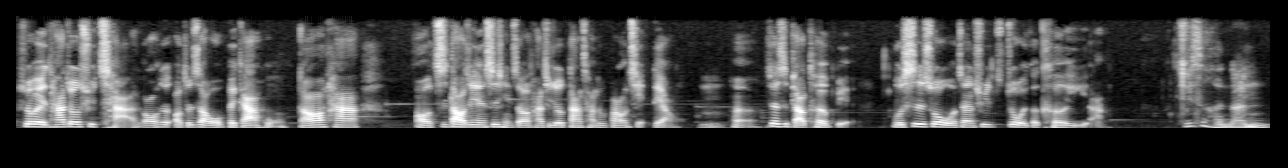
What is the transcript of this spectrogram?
所以他就去查，然后就哦就知道我被盖魂。然后他。哦，知道这件事情之后，他其实就当场就帮我解掉。嗯，哼，这是比较特别，不是说我真的去做一个可以啊。其实很难，嗯、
